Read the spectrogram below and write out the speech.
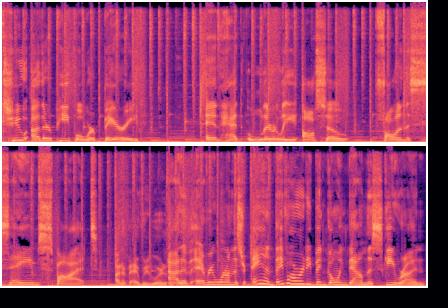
Two other people were buried and had literally also fallen in the same spot Out of everywhere. out of everyone on this and they've already been going down the ski run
